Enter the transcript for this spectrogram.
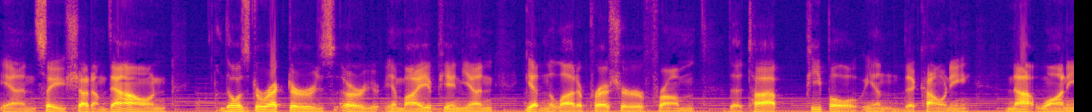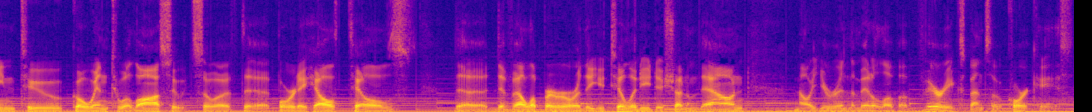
and say shut them down. Those directors are, in my opinion, getting a lot of pressure from the top people in the county not wanting to go into a lawsuit. So if the Board of Health tells the developer or the utility to shut them down, now you're in the middle of a very expensive court case.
